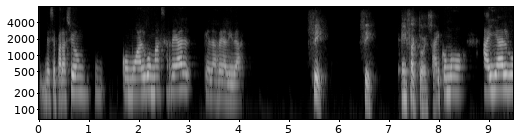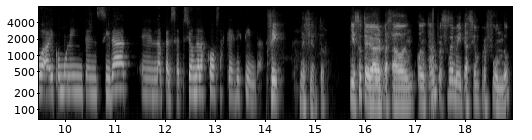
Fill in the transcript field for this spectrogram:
de separación como algo más real que la realidad. Sí, sí, exacto eso. Hay como, hay algo, hay como una intensidad en la percepción de las cosas que es distinta. Sí, es cierto. Y eso te debe haber pasado cuando estás en un proceso de meditación profundo,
